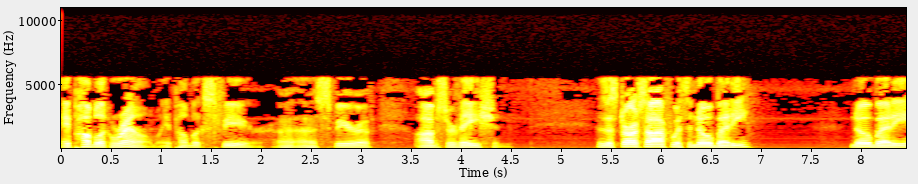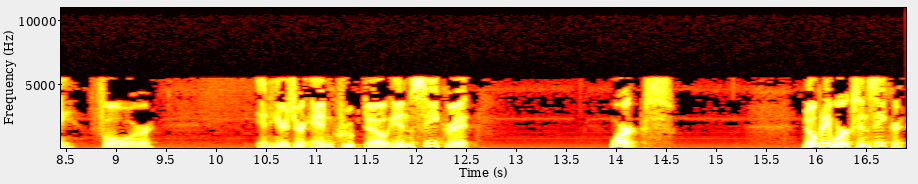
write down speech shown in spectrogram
a public realm, a public sphere, a, a sphere of observation. As it starts off with nobody, nobody for, and here's your en crypto, in secret, works. Nobody works in secret.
